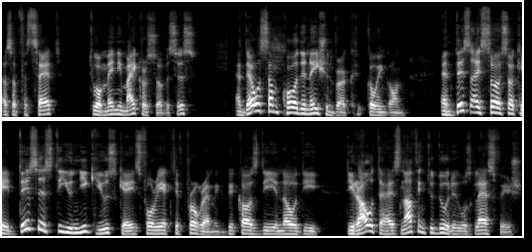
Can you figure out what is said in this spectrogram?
as a facade to many microservices, and there was some coordination work going on. And this I saw is okay. This is the unique use case for reactive programming because the you know the the router has nothing to do with it was Glassfish.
